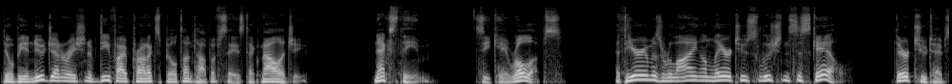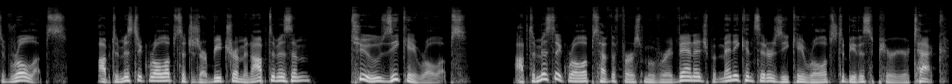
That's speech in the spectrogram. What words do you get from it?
There'll be a new generation of DeFi products built on top of Sei's technology. Next theme ZK rollups. Ethereum is relying on layer 2 solutions to scale. There are two types of rollups optimistic rollups such as Arbitrum and Optimism, two ZK rollups. Optimistic rollups have the first mover advantage, but many consider ZK rollups to be the superior tech.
